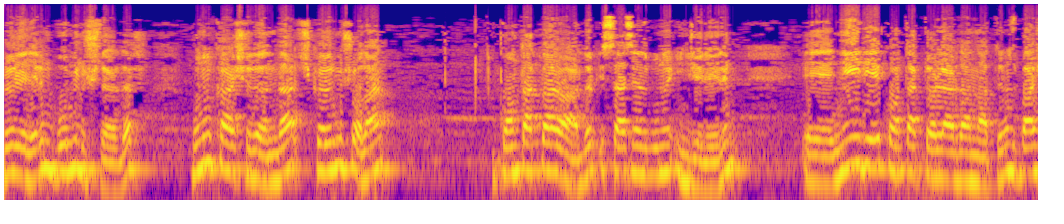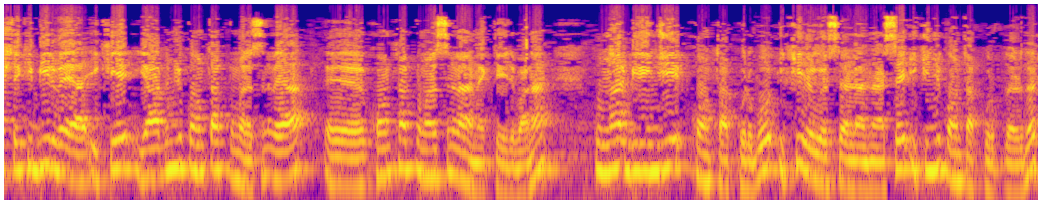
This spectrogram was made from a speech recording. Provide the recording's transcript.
rölelerin bobin uçlarıdır. Bunun karşılığında çıkarılmış olan kontaklar vardır. İsterseniz bunu inceleyelim. E, neydi kontaktörlerde anlattığımız? Baştaki bir veya iki yardımcı kontak numarasını veya e, kontak numarasını vermekteydi bana. Bunlar birinci kontak grubu. 2 ile gösterilenlerse ikinci kontak gruplarıdır.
